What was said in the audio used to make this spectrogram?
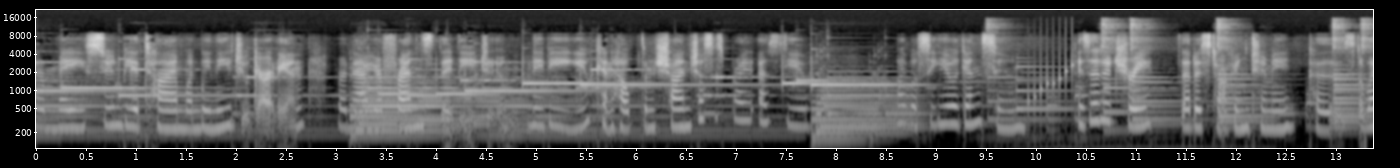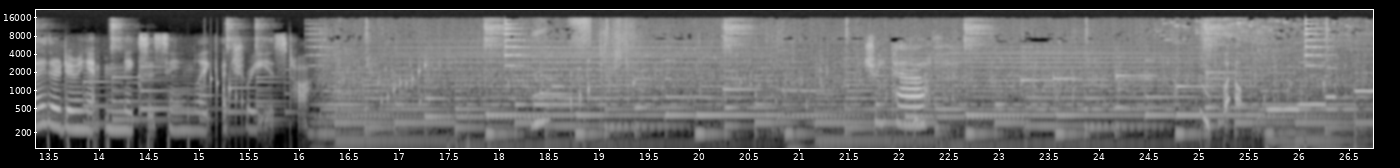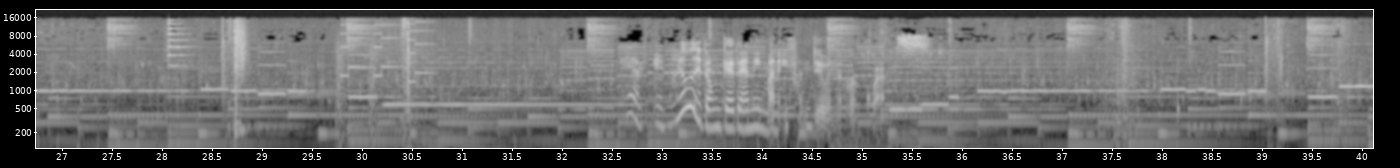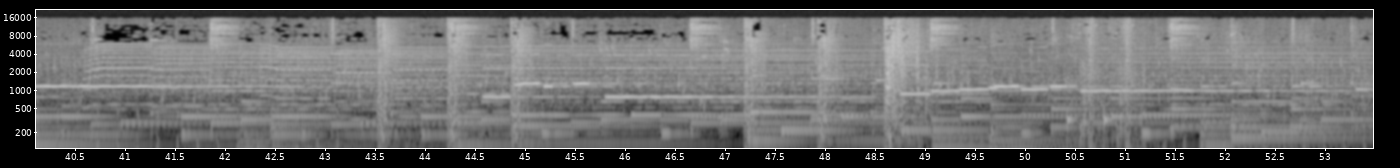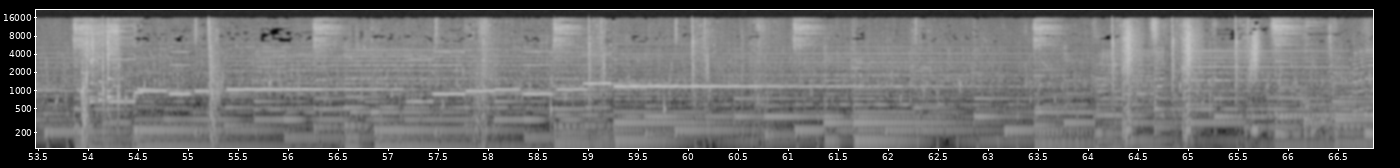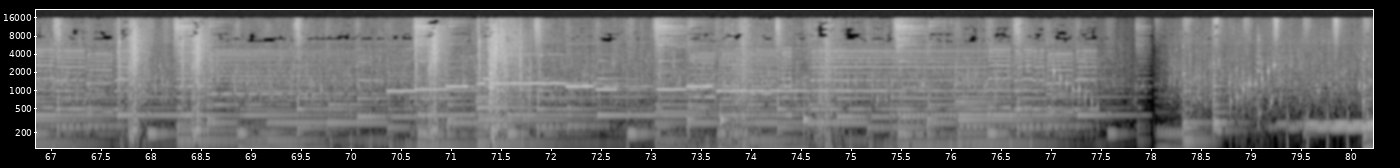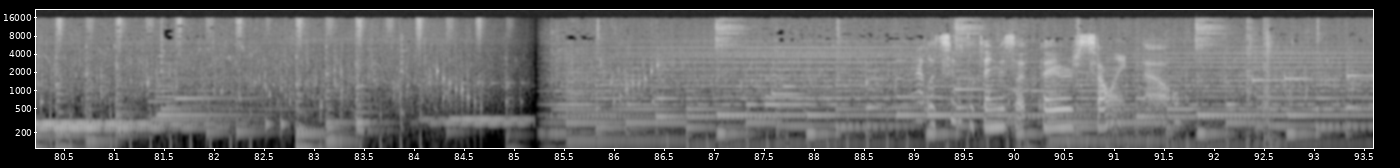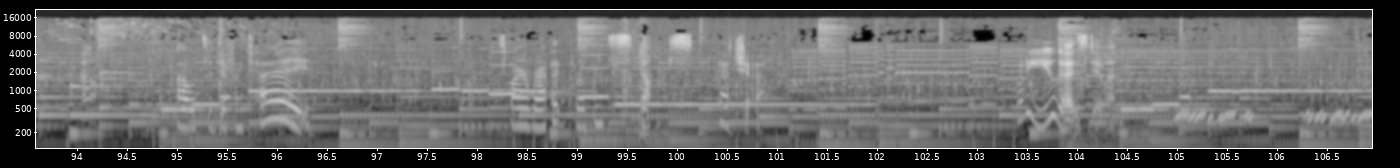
There may soon be a time when we need you, Guardian. For now, your friends, they need you. Maybe you can help them shine just as bright as you. I will see you again soon. Is it a tree that is talking to me? Because the way they're doing it makes it seem like a tree is talking. Tree path. Man, you really don't get any money from doing the request. Let's see what the thing is that they're selling now. Oh, oh it's a different type. Inspire rapid growth in stumps. Gotcha. What are you guys doing?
